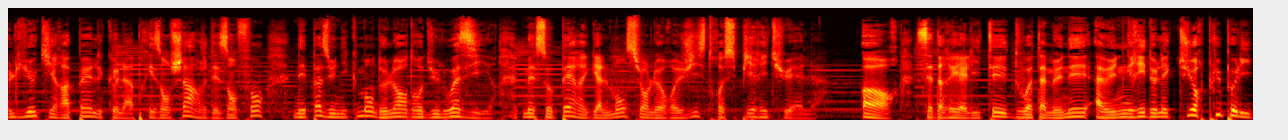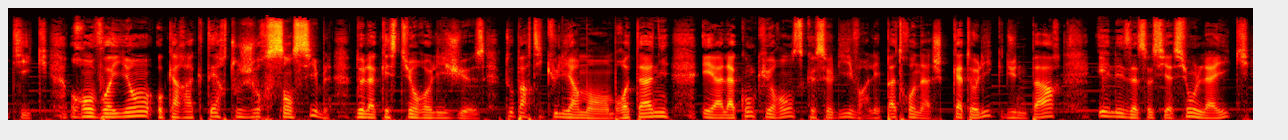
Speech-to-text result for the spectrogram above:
lieu qui rappelle que la prise en charge des enfants n'est pas uniquement de l'ordre du loisir, mais s'opère également sur le registre spirituel. Or, cette réalité doit amener à une grille de lecture plus politique, renvoyant au caractère toujours sensible de la question religieuse, tout particulièrement en Bretagne, et à la concurrence que se livrent les patronages catholiques d'une part et les associations laïques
